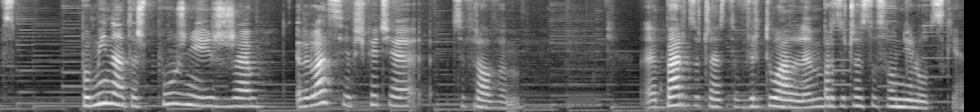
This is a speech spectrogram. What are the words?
Wspomina też później, że relacje w świecie cyfrowym, e, bardzo często w wirtualnym, bardzo często są nieludzkie.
